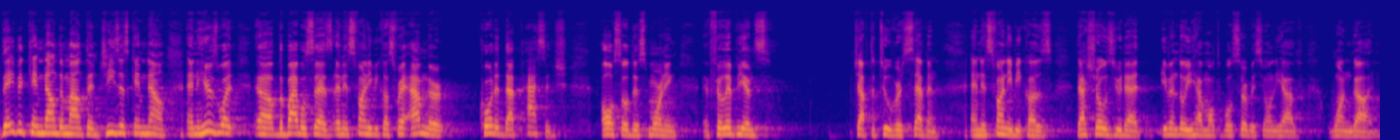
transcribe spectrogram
David came down the mountain, Jesus came down. And here's what uh, the Bible says, and it's funny because Fred Abner quoted that passage also this morning, Philippians chapter 2, verse 7. And it's funny because that shows you that even though you have multiple service, you only have one God.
